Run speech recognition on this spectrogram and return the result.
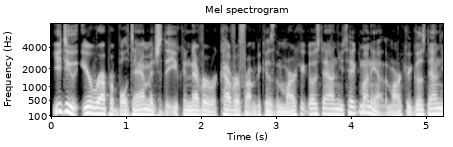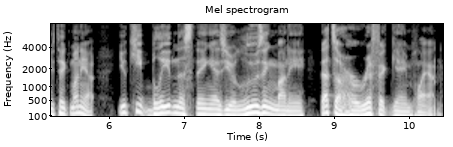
you do irreparable damage that you can never recover from because the market goes down, you take money out. The market goes down, you take money out. You keep bleeding this thing as you're losing money. That's a horrific game plan.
